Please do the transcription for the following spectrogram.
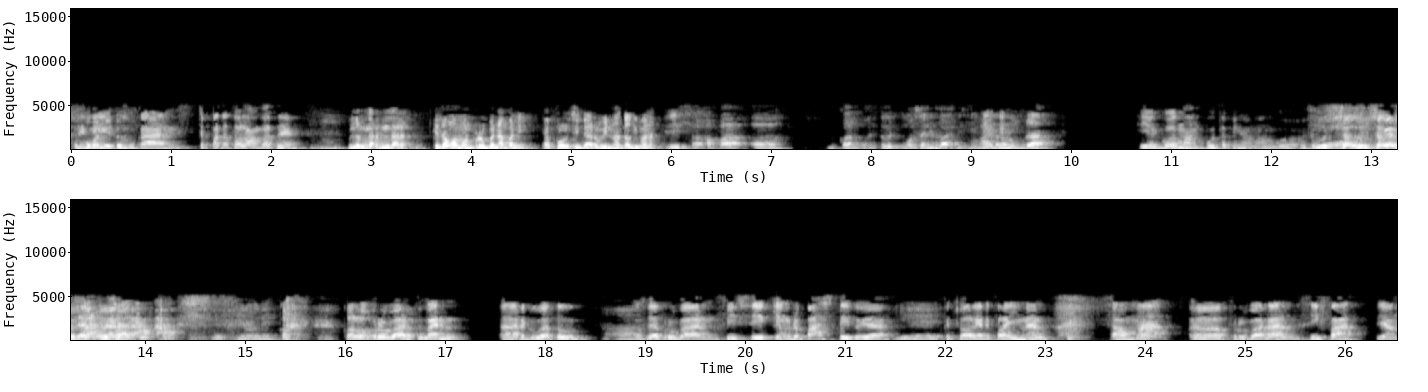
Oh, bukan Ini itu. Bukan cepat atau lambatnya. Mm-mm. Bentar, bentar, bentar. Kita ngomong perubahan apa nih? Evolusi Darwin atau gimana? Ih, Eh, apa eh, bukan itu nggak usah dibahas di sini terlalu berat. Iya gue mampu tapi nggak mau gue. Usah, usah, usah, usah. Deh. Kalau perubahan tuh kan eh, ada dua tuh. Heeh. Maksudnya perubahan fisik yang udah pasti tuh ya. Iya. Kecuali ada kelainan sama eh, perubahan sifat yang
